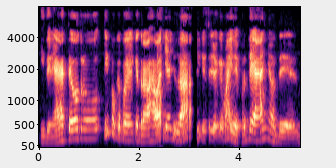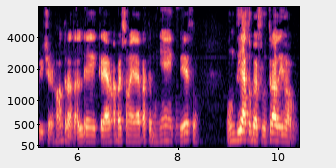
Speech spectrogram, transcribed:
Y tenían a este otro tipo que pues que trabajaba allí ayudando y qué sé yo qué más. Y después de años de Richard Hunt tratar de crear una personalidad para este muñeco y eso, un día súper frustrado dijo,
